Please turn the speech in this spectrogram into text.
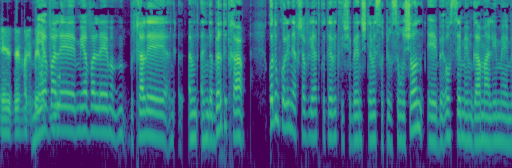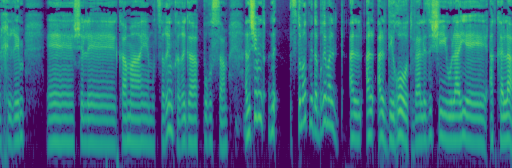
אה, ומשבר מי אבל. אה, מי אבל אה, בכלל, אה, אני, אני מדברת איתך, קודם כל הנה עכשיו ליאת כותבת לי שבין 12 פרסום ראשון, אה, באוסם הם גם מעלים אה, מחירים אה, של כמה מוצרים, כרגע פורסם. אנשים, זאת אומרת, מדברים על, על, על, על דירות ועל איזושהי אולי הקלה.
